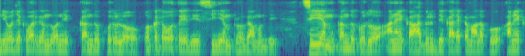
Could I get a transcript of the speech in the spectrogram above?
నియోజకవర్గంలోని కందుకూరులో ఒకటవ తేదీ సీఎం ప్రోగ్రాం ఉంది. సీఎం కందుకూరులో అనేక అభివృద్ధి కార్యక్రమాలకు అనేక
